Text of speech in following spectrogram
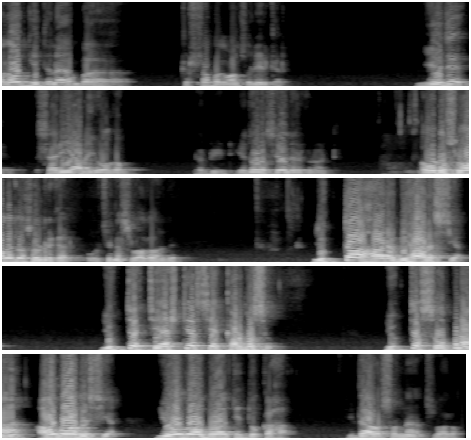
பகவத்கீதையில் நம்ம கிருஷ்ண பகவான் சொல்லியிருக்கார். எது சரியான யோகம் அப்படின்ட்டு எதோட சேர்ந்து இருக்கணும்ட்டு ஒரு ஸ்லோகத்தில் சொல்லியிருக்கார். ஒரு சின்ன ஸ்லோகம் அது. யுக்தாகார விஹாரஸ்ய யுக்த சேஷ்டஸ்ய கர்மசு யுக்த சொப்ன அவபோதஸ்ய யோகோ பவதி துக்கா இதுதான் அவர் சொன்ன ஸ்லோகம்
